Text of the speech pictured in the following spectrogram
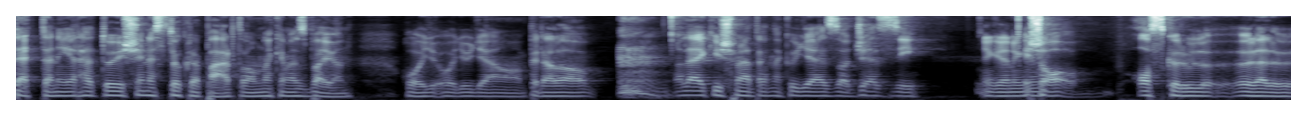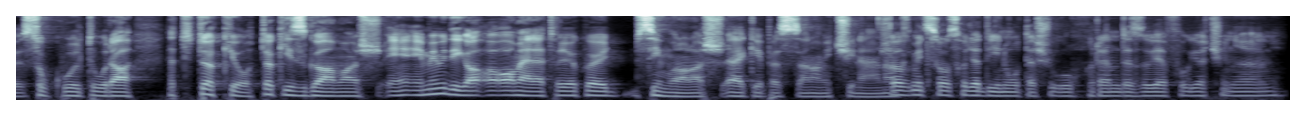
tetten érhető, és én ezt tökre pártalom, nekem ez bejön, hogy, hogy ugye a, például a, a lelkiismereteknek ugye ez a jazzy, igen, igen. és a, az körül ölelő szubkultúra, tehát tök jó, tök izgalmas. Én, én még mindig a, amellett vagyok, hogy színvonalas elképesztően, amit csinálnak. És az mit szólsz, hogy a Dino Tesú rendezője fogja csinálni?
